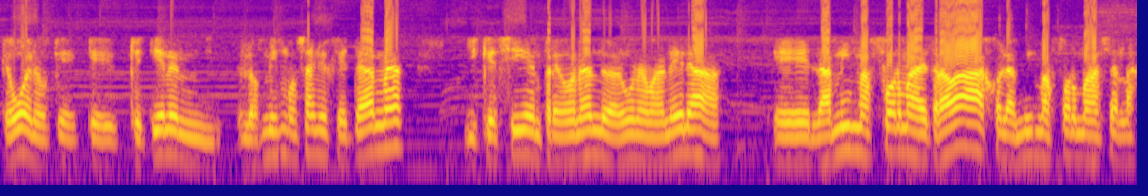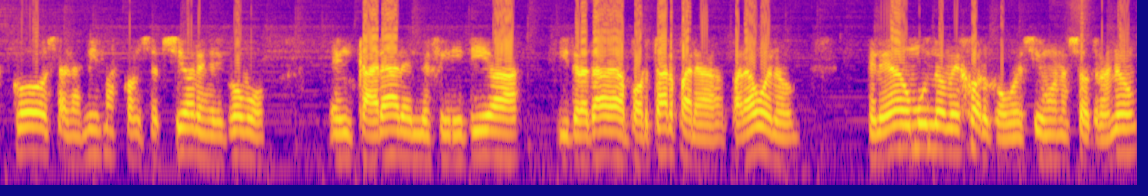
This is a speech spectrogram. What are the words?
que, bueno, que, que, que tienen los mismos años que Eterna y que siguen pregonando de alguna manera eh, la misma forma de trabajo, la misma forma de hacer las cosas, las mismas concepciones de cómo encarar en definitiva y tratar de aportar para, para bueno, generar un mundo mejor, como decimos nosotros, ¿no?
